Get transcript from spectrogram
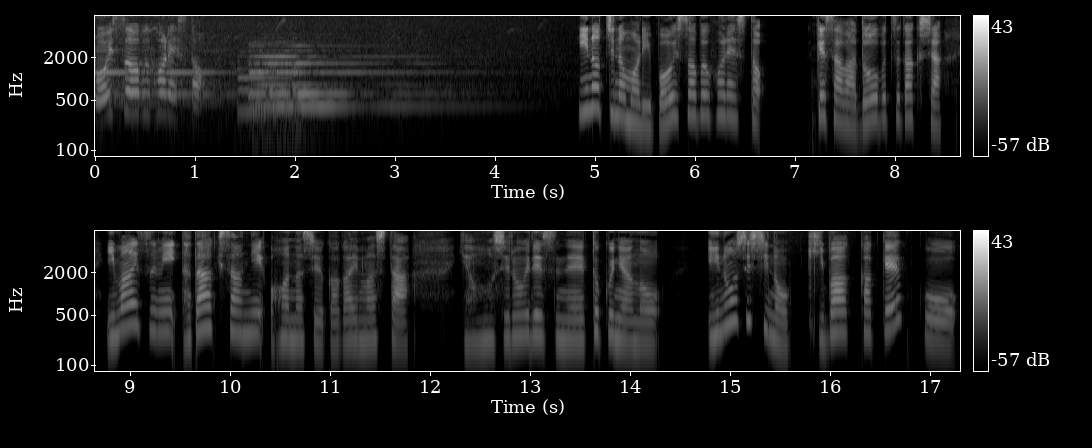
Voice of Forest。命の森 Voice of Forest今朝は動物学者今泉忠明さんにお話を伺いました。いや面白いですね。特にあのイノシシの牙掛けこ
